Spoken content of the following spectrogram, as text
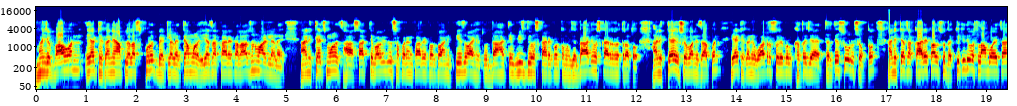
म्हणजे बावन्न या ठिकाणी आपल्याला स्फुरत भेटलेला आहे. त्यामुळे याचा कार्यकाल अजून वाढलेला आहे. आणि त्याचमुळेच हा सात ते बावीस दिवसापर्यंत कार्य करतो आणि पी जो आहे तो दहा ते वीस दिवस कार्य करतो म्हणजे दहा दिवस कार्यरत राहतो. आणि त्या हिशोबानेच आपण या ठिकाणी वॉटर सोलेबल खतं जे आहेत तर ते सोडू शकतो. आणि त्याचा कार्यकाल सुद्धा किती दिवस लांबवायचा?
